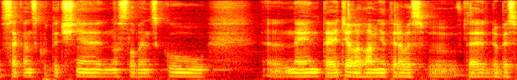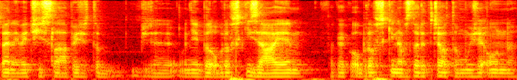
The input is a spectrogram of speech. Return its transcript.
Sagan skutečně na Slovensku nejen teď, ale hlavně teda v té době své největší slápy, že, to, že o něj byl obrovský zájem, fakt jako obrovský navzdory třeba tomu, že on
